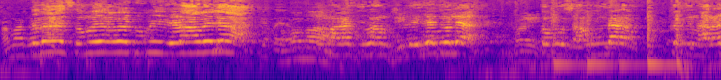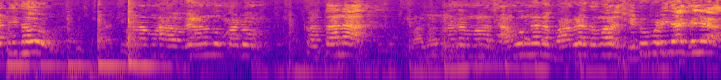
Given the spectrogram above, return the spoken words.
કદાચ સમય આવે ડૂબી વેળા આવેલા તમારા જીવાનું જી લઈ લેજો લ્યા. તો હું સામુંડા કદી નારાજ નહીં થવું પણ મારા મારા વેણનું કાઢો કરતા ના મને સામુંડા ને ભાગડે તમારે છેટું પડી જાય છે લ્યા.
